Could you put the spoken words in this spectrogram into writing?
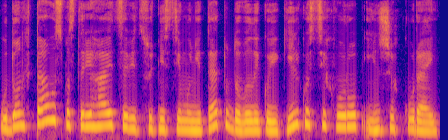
У Донгтау спостерігається відсутність імунітету до великої кількості хвороб інших курей.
